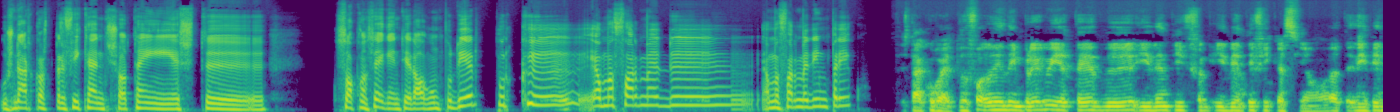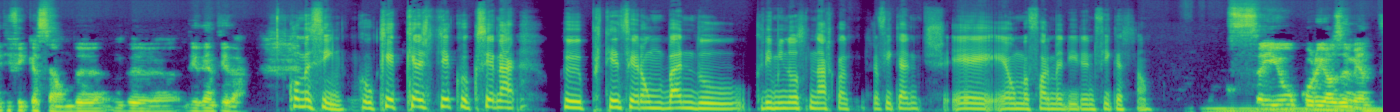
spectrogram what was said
os narcotraficantes só têm este. Só conseguem ter algum poder porque é uma forma de. é uma forma de emprego Está correto. De, de emprego e até de identificação, de identificação de, de, de, identidade. Como assim? O que é que queres dizer que, que, ser na, que pertencer a um bando criminoso de narcotraficantes é, é uma forma de identificação? Saiu, curiosamente,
